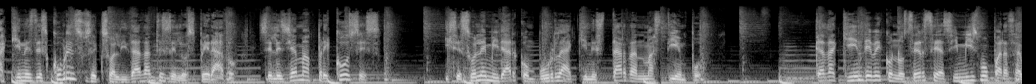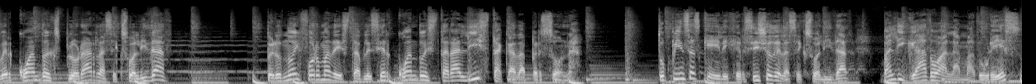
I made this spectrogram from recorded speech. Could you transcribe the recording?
A quienes descubren su sexualidad antes de lo esperado se les llama precoces y se suele mirar con burla a quienes tardan más tiempo. Cada quien debe conocerse a sí mismo para saber cuándo explorar la sexualidad. Pero no hay forma de establecer cuándo estará lista cada persona. ¿Tú piensas que el ejercicio de la sexualidad va ligado a la madurez?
